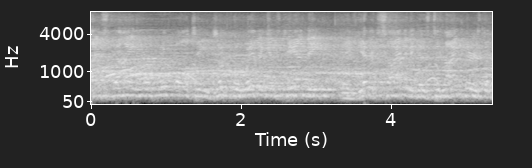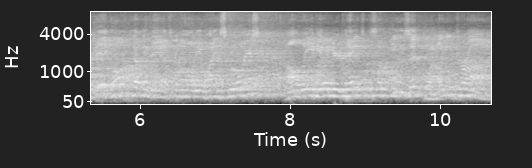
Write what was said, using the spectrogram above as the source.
Last night, our football team took the win against Candy. They get excited because tonight there's the big homecoming dance for all of you high schoolers. I'll leave you on your dates with some music while you drive.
